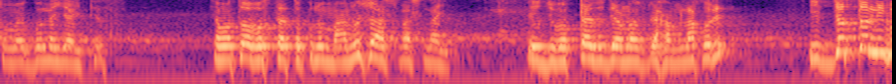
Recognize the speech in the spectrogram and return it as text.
সময় গুনাইয়া আইতে আছে এমতো অবস্থায় তো কোনো মানুষও আশপাশ নাই। এই যুবকটা যদি আমার উপরে হামলা করে ইজ্জত তো নিব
